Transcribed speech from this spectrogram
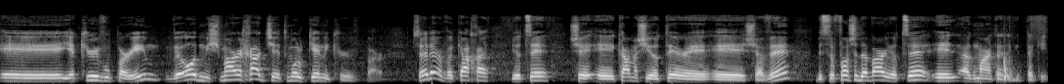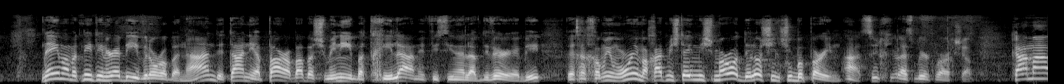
אה, יקריבו פרים, ועוד משמר אחד שאתמול כן הקריב פר. בסדר? וככה יוצא כמה שיותר אה, אה, שווה, בסופו של דבר יוצא, אה, הגמרא תגיד. נעימה מתניתין רבי ולא רבנן, דתניא פר הבא בשמיני בתחילה מפיסין עליו דבר רבי, וחכמים אומרים אחת משתי משמרות דלא שילשו בפרים. אה, צריך להסביר כבר עכשיו. כמה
